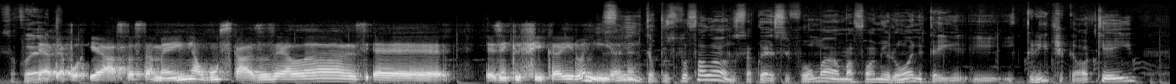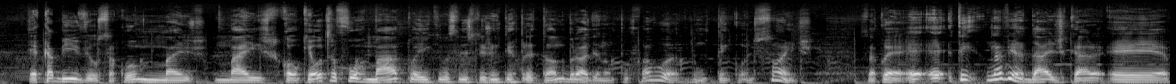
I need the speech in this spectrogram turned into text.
saco? É, até porque aspas também, em alguns casos, ela é, exemplifica a ironia, Sim, né? então por isso que eu tô falando, saco? É, se for uma, uma forma irônica e, e- e crítica, ok, é cabível, sacou? Mas, mas qualquer outro formato aí que vocês estejam interpretando, brother, não, por favor, não tem condições, sacou? É, é, é- tem, na verdade, cara, é,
